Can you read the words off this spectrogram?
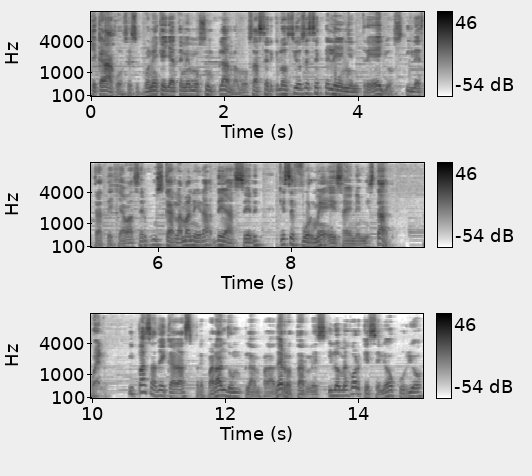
¿qué carajo? Se supone que ya tenemos un plan, vamos a hacer que los dioses se peleen entre ellos y la estrategia va a ser buscar la manera de hacer que se forme esa enemistad. Bueno, y pasa décadas preparando un plan para derrotarles y lo mejor que se le ocurrió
